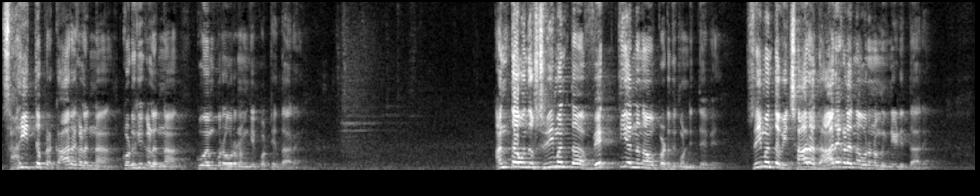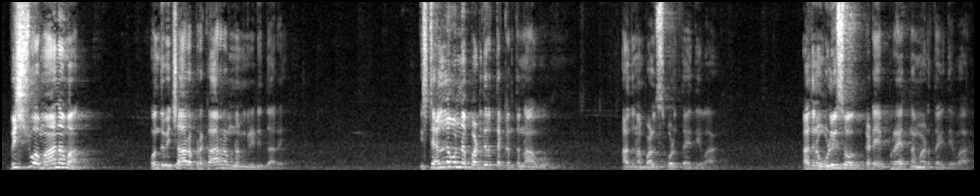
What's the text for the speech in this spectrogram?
ಸಾಹಿತ್ಯ ಪ್ರಕಾರಗಳನ್ನು, ಕೊಡುಗೆಗಳನ್ನು ಕುವೆಂಪುರವರು ನಮಗೆ ಕೊಟ್ಟಿದ್ದಾರೆ. ಅಂತ ಒಂದು ಶ್ರೀಮಂತ ವ್ಯಕ್ತಿಯನ್ನು ನಾವು ಪಡೆದುಕೊಂಡಿದ್ದೇವೆ. ಶ್ರೀಮಂತ ವಿಚಾರಧಾರೆಗಳನ್ನು ಅವರು ನಮಗೆ ನೀಡಿದ್ದಾರೆ. ವಿಶ್ವ ಮಾನವ ಒಂದು ವಿಚಾರ ಪ್ರಕಾರ ನಮಗೆ ನೀಡಿದ್ದಾರೆ. ಇಷ್ಟೆಲ್ಲವನ್ನು ಪಡೆದಿರತಕ್ಕಂಥ ನಾವು ಅದನ್ನು ಬಳಸ್ಕೊಳ್ತಾ ಇದ್ದೀವಾ? ಅದನ್ನು ಉಳಿಸೋ ಕಡೆ ಪ್ರಯತ್ನ ಮಾಡ್ತಾ ಇದ್ದೀವಾ?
